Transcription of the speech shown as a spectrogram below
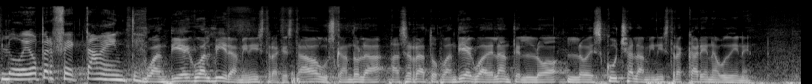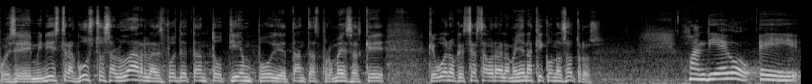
Lo veo perfectamente. Juan Diego Alvira, ministra, que estaba buscándola hace rato. Juan Diego, adelante, lo, lo escucha la ministra Karen Audinen. Pues eh, ministra, gusto saludarla después de tanto tiempo y de tantas promesas. Qué, qué bueno que esté hasta ahora de la mañana aquí con nosotros. Juan Diego, eh,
